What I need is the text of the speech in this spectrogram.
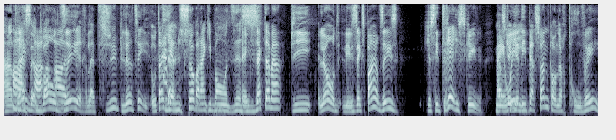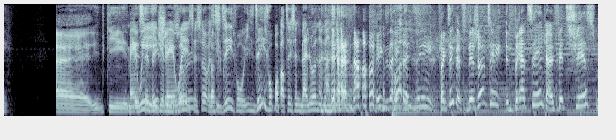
en Ah, train de ah, bondir là-dessus. Puis là, tu sais, autant aiment ça pendant qu'ils bondissent. Exactement. Puis là, on dit- les experts disent que c'est très risqué. là. Ben parce qu'il y a des personnes qu'on a retrouvées euh, qui Mais oui, décédées que- chez ben eux. oui, c'est ça. Parce, qu'ils disent, faut, ils disent, faut pas partir sur une ballonne. un non, exact. Pas de le dire. Fait que tu sais, t'as-tu déjà tu sais, une pratique, un fétichisme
